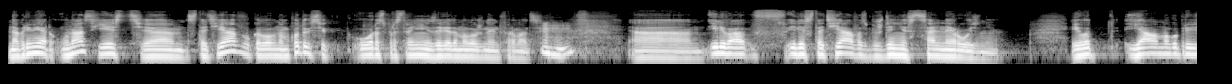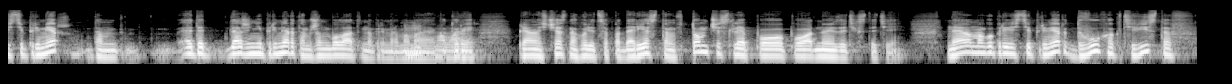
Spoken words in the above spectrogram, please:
Например, у нас есть э, статья в Уголовном кодексе о распространении заведомо ложной информации. А, или, во- или статья о возбуждении социальной розни. И вот я вам могу привести пример. Там, это даже не пример там, Жанбулата, например, Мамая, Мамая. который прямо сейчас находится под арестом, в том числе по, по одной из этих статей. Но я вам могу привести пример двух активистов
